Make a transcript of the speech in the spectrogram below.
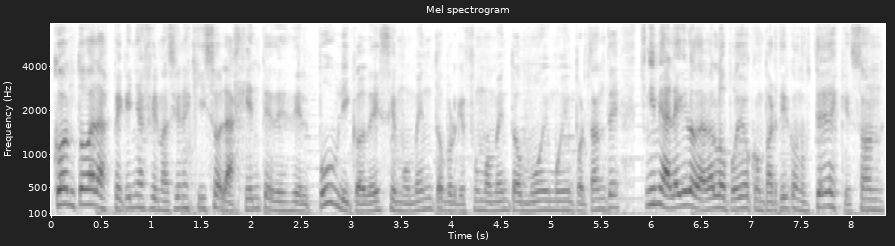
con todas las pequeñas filmaciones que hizo la gente desde el público de ese momento, porque fue un momento muy, muy importante. Y me alegro de haberlo podido compartir con ustedes, que son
